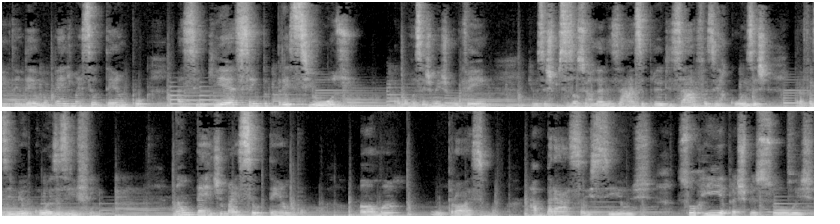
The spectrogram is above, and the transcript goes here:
entendeu? Não perde mais seu tempo, assim, que é sempre precioso, como vocês mesmos veem, que vocês precisam se organizar, se priorizar, fazer coisas para fazer mil coisas, enfim. Não perde mais seu tempo. Ama o próximo, abraça os seus, sorria para as pessoas,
